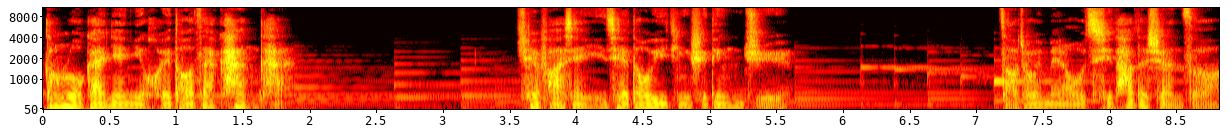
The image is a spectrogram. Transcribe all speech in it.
当若干年你回头再看看，却发现一切都已经是定局，早就没有其他的选择。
